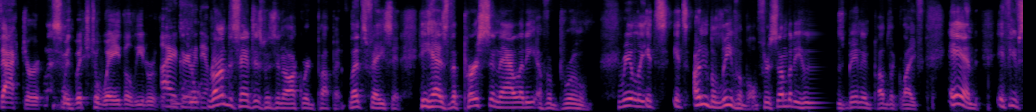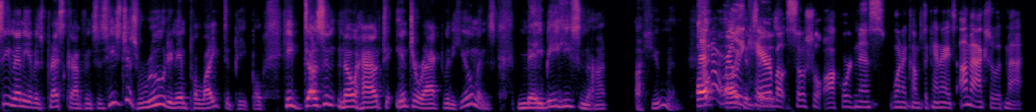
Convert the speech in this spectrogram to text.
factor Listen. with which to weigh the leader of the I people. agree with you. Ron DeSantis was an awkward puppet. Let's face it. He has the personality of a broom. Really, it's it's unbelievable for somebody who's been in public life. And if you've seen any of his press conferences, he's just rude and impolite to people. He doesn't know how to interact with humans. Maybe he's not a human. I don't really can say care is- about social awkwardness when it comes to candidates. I'm actually with Matt.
